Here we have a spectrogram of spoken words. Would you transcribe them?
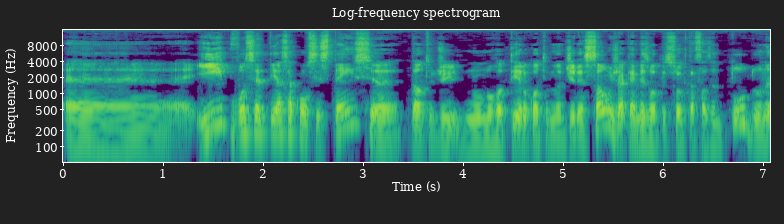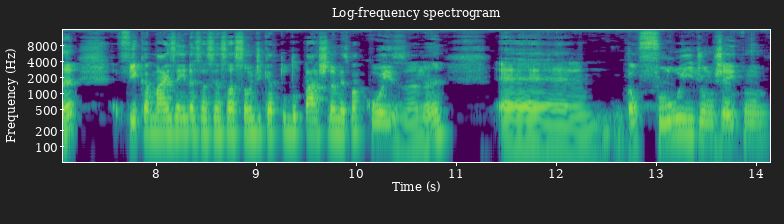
É... E você ter essa consistência, tanto de, no, no, roteiro quanto na direção, já que é a mesma pessoa que está fazendo tudo, né? Fica mais ainda essa sensação de que é tudo parte da mesma coisa, né? É... Então flui de um jeito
